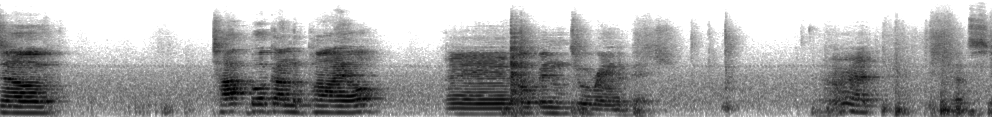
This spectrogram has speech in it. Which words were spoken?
So, top book on the pile and open to a random page. All right. Let's see.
